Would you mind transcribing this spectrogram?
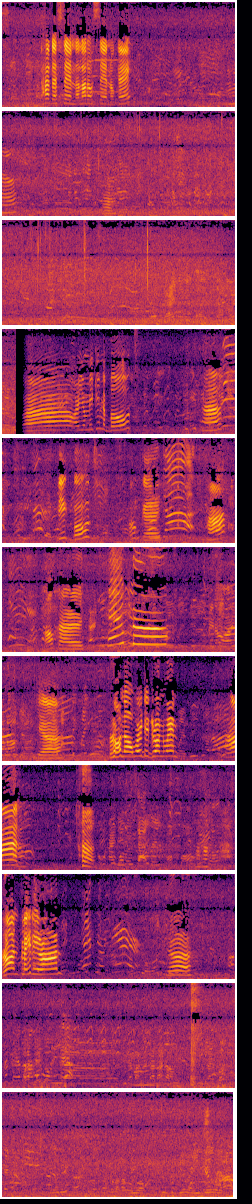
had the sand, a lot of sand, okay? Mm -hmm. um. Wow, are you making the boat? Huh? Big boat? Okay. Huh? Okay. Hello! Yeah. Ron, now, where did Ron went? Run. run, play the run. Yeah. Chưa là gì chưa rồi đó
